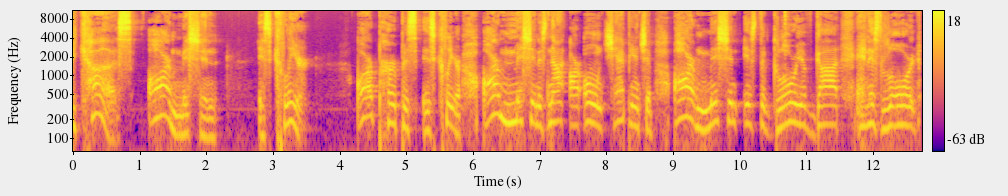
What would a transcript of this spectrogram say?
Because our mission is clear. Our purpose is clear. Our mission is not our own championship. Our mission is the glory of God and his Lord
